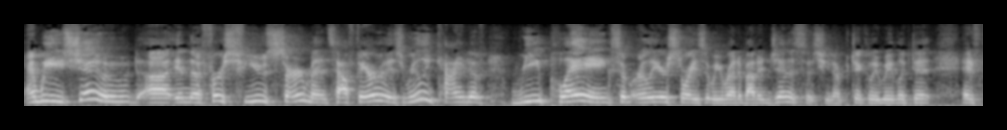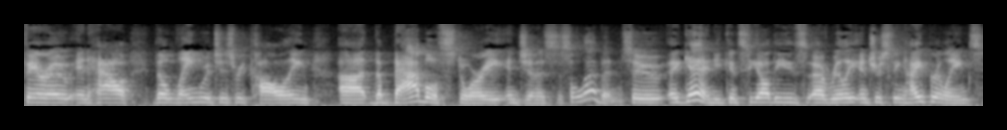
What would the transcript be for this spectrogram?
And we showed uh, in the first few sermons how Pharaoh is really kind of replaying some earlier stories that we read about in Genesis. You know, particularly we looked at, at Pharaoh and how the language is recalling uh, the Babel story in Genesis 11. So again, you can see all these uh, really interesting hyperlinks.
